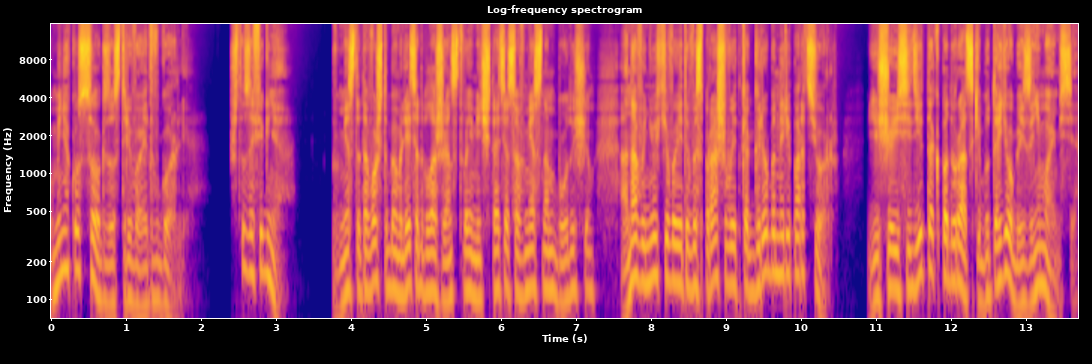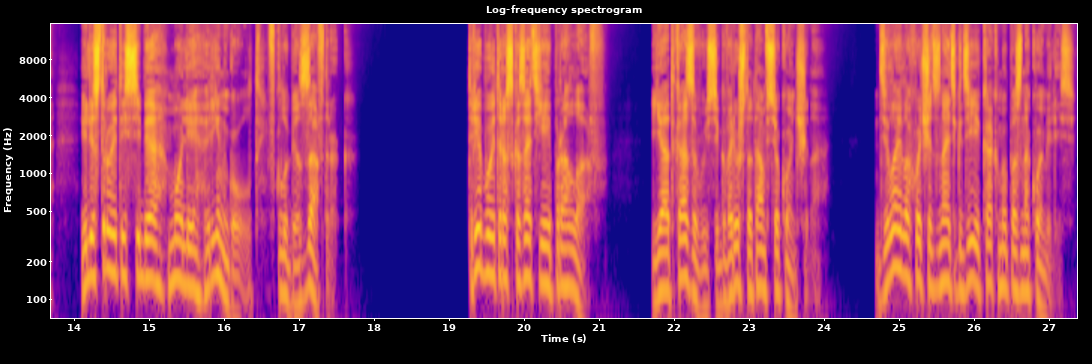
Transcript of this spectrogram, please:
У меня кусок застревает в горле. Что за фигня? Вместо того, чтобы млеть от блаженства и мечтать о совместном будущем, она вынюхивает и выспрашивает, как грёбаный репортер. Еще и сидит так по-дурацки, будто йогой занимаемся. Или строит из себя Молли Ринголд в клубе «Завтрак». Требует рассказать ей про лав. Я отказываюсь и говорю, что там все кончено. Дилайла хочет знать, где и как мы познакомились.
